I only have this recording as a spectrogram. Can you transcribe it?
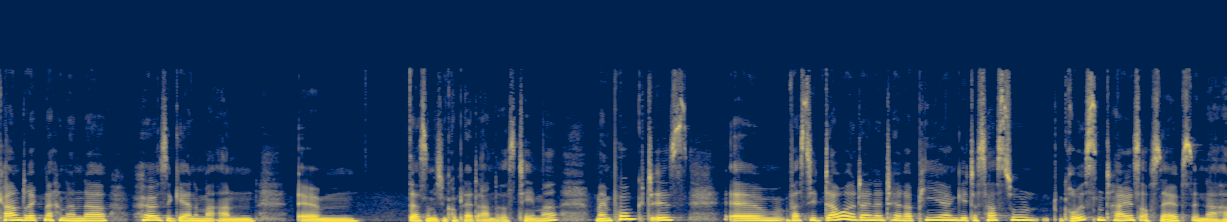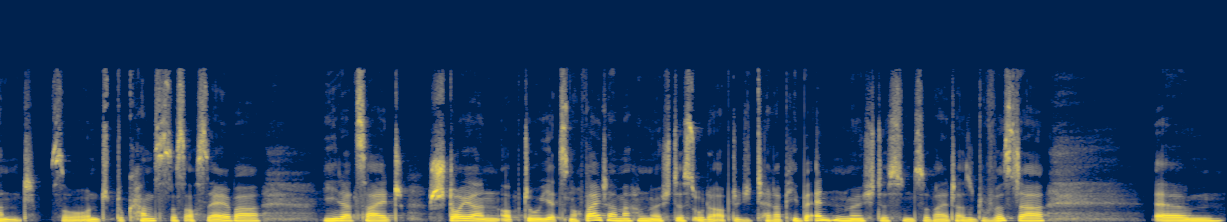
Kam direkt nacheinander. Hör sie gerne mal an. Ähm, das ist nämlich ein komplett anderes Thema. Mein Punkt ist, ähm, was die Dauer deiner Therapie angeht, das hast du größtenteils auch selbst in der Hand. So, und du kannst das auch selber jederzeit steuern, ob du jetzt noch weitermachen möchtest oder ob du die Therapie beenden möchtest und so weiter. Also du wirst da, ähm,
